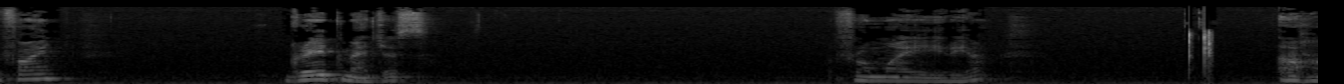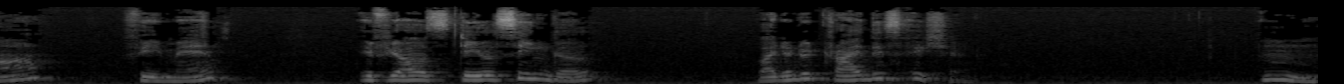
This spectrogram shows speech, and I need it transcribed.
find great matches from my area. Uh-huh female. If you are still single why don't you try this section hmm.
